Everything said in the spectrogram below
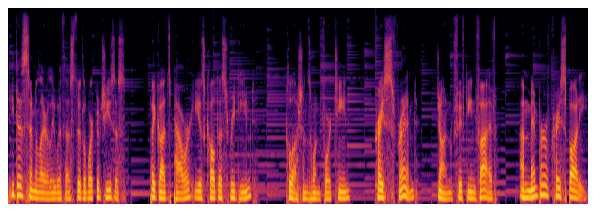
He does similarly with us through the work of Jesus. By God's power, he has called us redeemed. Colossians 1:14, Christ's friend, John 15:5, a member of Christ's body,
